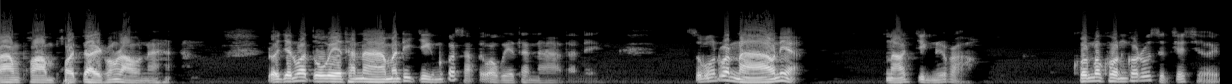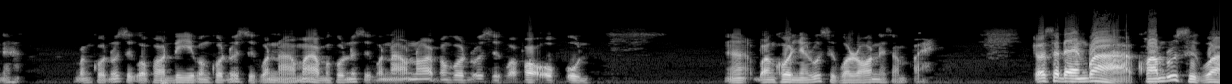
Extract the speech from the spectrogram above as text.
ตามความพอใจของเรานะฮะโดยเฉพาะตัวเวทนา มันที่จริงมันก็สักแต่ว่าเวทนาแต่เอง สมมติว่าหนาวเนี่ย หนาวจริงหรือเปล่า คนบางคนก็รู้สึกเฉยๆนะฮะ บางคนรู้สึกว่าพอดี บางคนรู้สึกว่าหนาวมาก บางคนรู้สึกว่าหนาวน้อย บางคนรู้สึกว่าพออบอุ่นนะบางคนยังรู้สึกว่าร้อนในซ้ำไป ก็แสดงว่าความรู้สึกว่า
